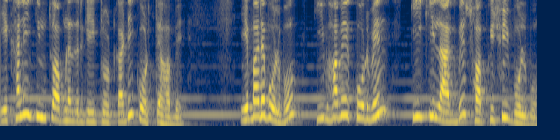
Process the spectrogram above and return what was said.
এখানেই কিন্তু আপনাদেরকে এই টোটকাটি করতে হবে। এবারে বলব, কীভাবে করবেন, কি কি লাগবে সব কিছুই বলব।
